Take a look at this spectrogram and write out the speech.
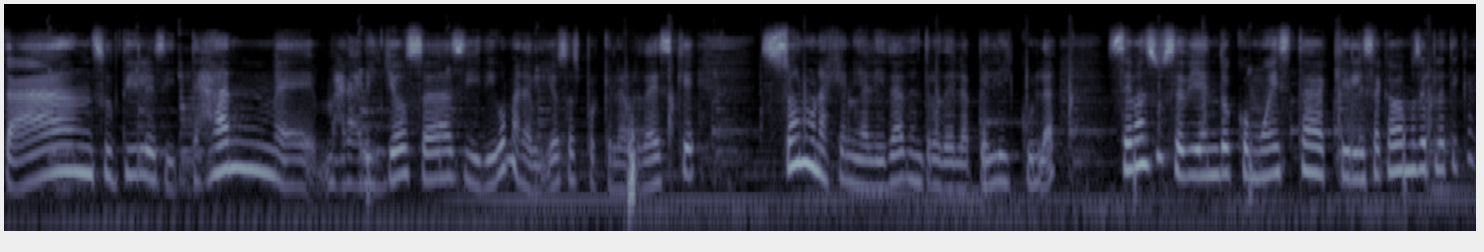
tan sutiles y tan eh, maravillosas, y digo maravillosas porque la verdad es que son una genialidad dentro de la película, se van sucediendo como esta que les acabamos de platicar.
